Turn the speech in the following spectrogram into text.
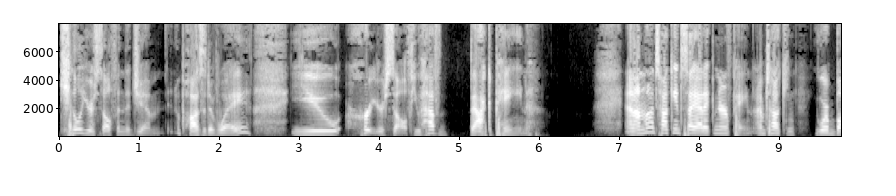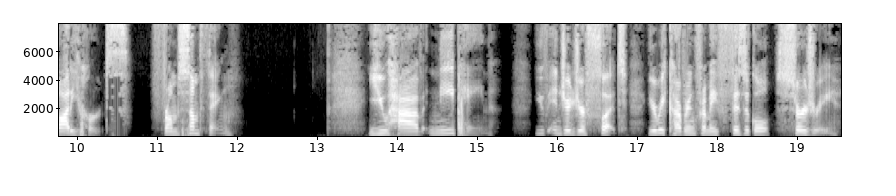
kill yourself in the gym in a positive way. You hurt yourself. You have back pain. And I'm not talking sciatic nerve pain. I'm talking your body hurts from something. You have knee pain. You've injured your foot. You're recovering from a physical surgery.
